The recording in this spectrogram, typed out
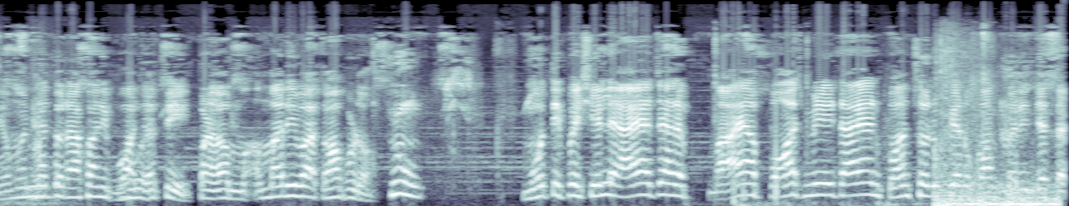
મહેમાન ને તો રાખવાની પહોંચ હતી પણ અમારી વાત સાંભળો. શું? મોતી પૈસા એટલે આયા ત્યારે આયા પાંચ મિનિટ આયા ને પાંચસો રૂપિયાનું કામ કરી જશે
